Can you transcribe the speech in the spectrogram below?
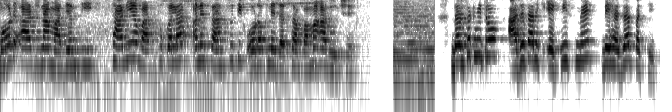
મડ આર્ટના માધ્યમથી સ્થાનીય વાસ્તુકલા અને સાંસ્કૃતિક ઓળખને દર્શાવવામાં આવ્યું છે. દર્શક મિત્રો, આજે તારીખ એકવીસ મે, બે હજાર પચીસ.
